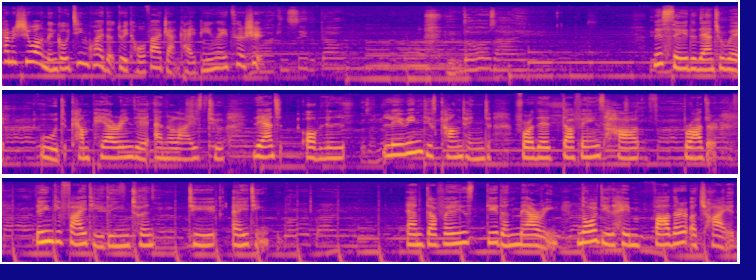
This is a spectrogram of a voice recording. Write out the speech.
他们希望能够尽快的对头发展开 DNA 测试。 They said that we would comparing the analysis to that of the living discontent for the Dolphin's half brother, then defeated in 2018. And Da Vinci didn't marry, nor did him father a child.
